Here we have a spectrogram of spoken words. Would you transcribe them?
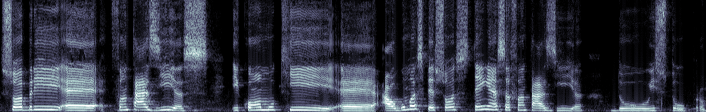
sobre é, fantasias e como que é, algumas pessoas têm essa fantasia do estupro.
